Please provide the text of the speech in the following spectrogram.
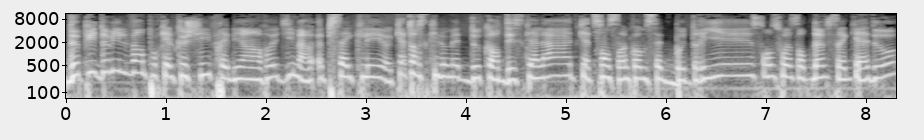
Depuis 2020, pour quelques chiffres, eh bien, Redim a upcyclé 14 km de cordes d'escalade, 457 baudriers, 169 sacs à dos.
